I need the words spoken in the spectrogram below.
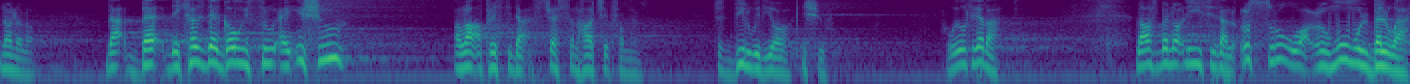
No, no, no. That be, because they're going through a issue, Allah uplifted that stress and hardship from them. Just deal with your issue. Are we all together? Last but not least is al-usru wa umumul balwa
